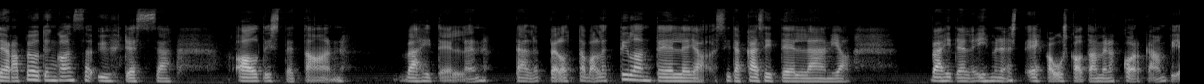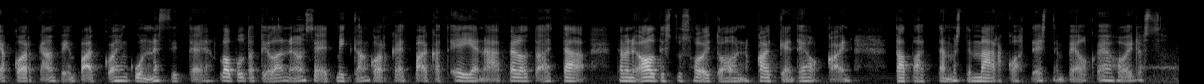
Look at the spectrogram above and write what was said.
terapeutin kanssa yhdessä altistetaan vähitellen tälle pelottavalle tilanteelle ja sitä käsitellään ja vähitellen ihminen ehkä uskaltaa mennä korkeampiin ja korkeampiin paikkoihin, kunnes sitten lopulta tilanne on se, että mitkään korkeat paikat ei enää pelota. Että tämmöinen altistushoito on kaikkein tehokkain tapa tämmöisten määräkohteisten pelkojen hoidossa.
